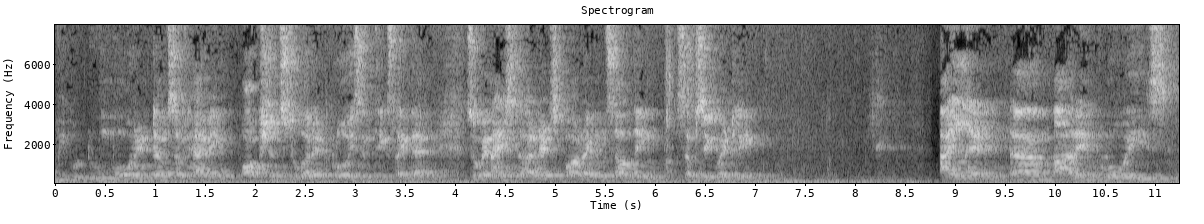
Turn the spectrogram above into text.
we could do more in terms of having options to our employees and things like that. So when I started Sparta Consulting subsequently, I let um, our employees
